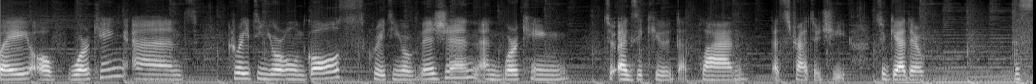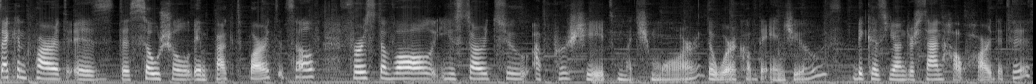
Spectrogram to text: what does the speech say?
way of working and creating your own goals, creating your vision and working to execute that plan, that strategy together. The second part is the social impact part itself. First of all, you start to appreciate much more the work of the NGOs because you understand how hard it is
